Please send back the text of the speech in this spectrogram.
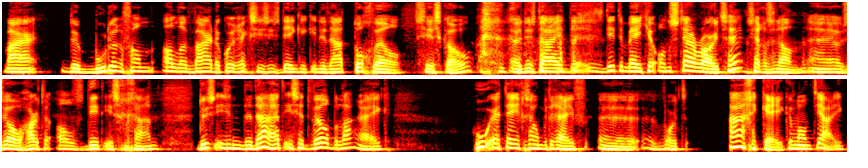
Maar de moeder van alle waardecorrecties is denk ik inderdaad toch wel Cisco. Eh, dus daar is dit een beetje on steroids, hè, zeggen ze dan. Eh, zo hard als dit is gegaan. Dus inderdaad is het wel belangrijk hoe er tegen zo'n bedrijf eh, wordt aangekeken. Want ja, ik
